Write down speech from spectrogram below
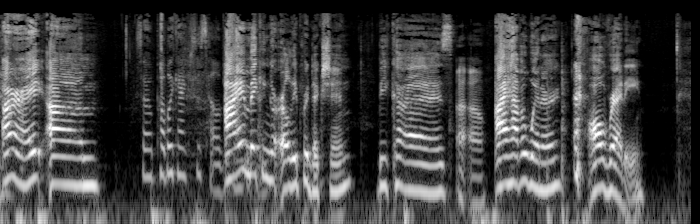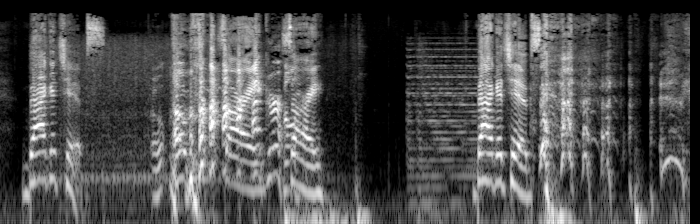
All right. Um, So public access television. I am making an early prediction because uh oh. I have a winner already. Baga Chipz. Oh. Oh, sorry, Girl. Sorry. Baga Chipz.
